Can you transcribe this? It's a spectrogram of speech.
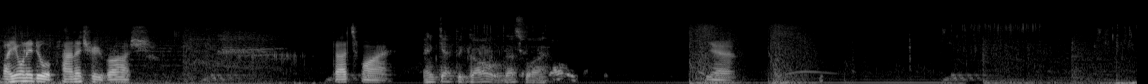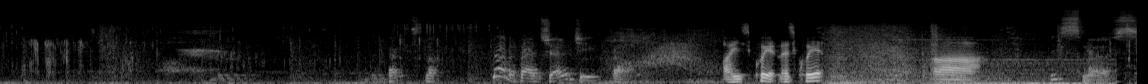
Why you want to do a planetary rush? That's why. And get the gold, that's why. Yeah. That's not not a bad strategy. Oh, Oh, he's quit. Let's quit. Ah, these smurfs.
